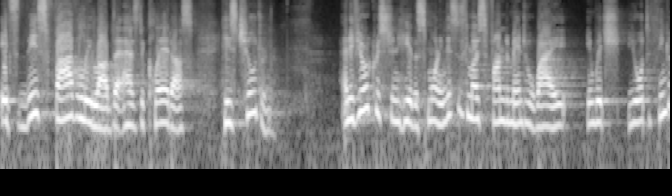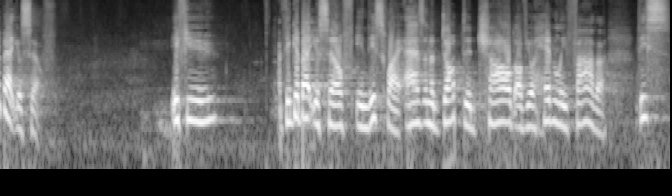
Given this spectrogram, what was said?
It's this fatherly love that has declared us his children. And if you're a Christian here this morning, this is the most fundamental way in which you ought to think about yourself. If you think about yourself in this way, as an adopted child of your Heavenly Father, this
